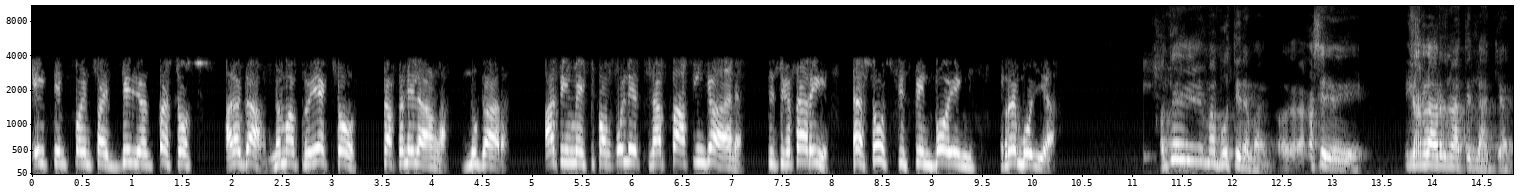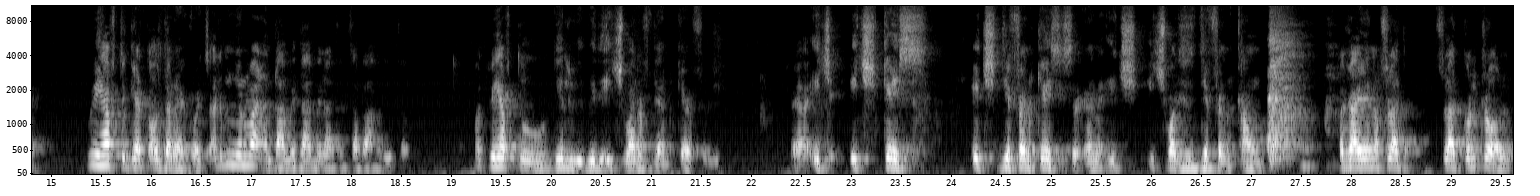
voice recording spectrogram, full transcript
18.5 billion pesos alaga ng mga proyekto sa kanilang lugar. Ating may sipang ulit na pakinggan si Secretary Jesus Crispin Boying Remulla. Okay, mabuti naman. Uh, Kasi ikaklaro natin lahat yan. We have to get all the records. Alam niyo naman, ang dami-dami natin trabaho dito. But we have to deal with, with each one of them carefully. Uh, each each case, each different cases, and each each one is a different count. Kagaya ng flood flood control,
